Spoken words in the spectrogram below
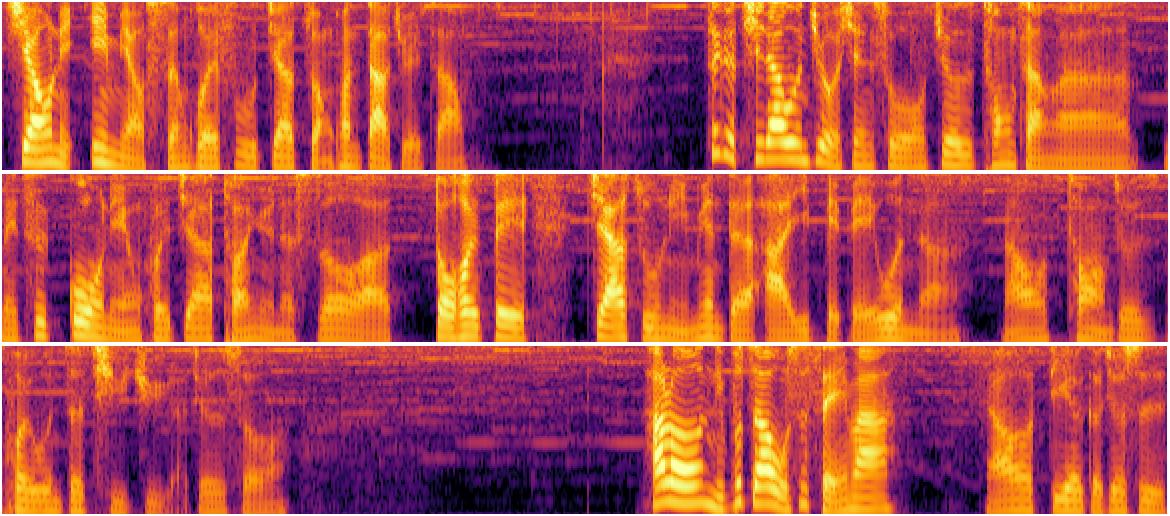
教你一秒神回复加转换大绝招。这个七大问句我先说，就是通常啊，每次过年回家团圆的时候啊，都会被。家族里面的阿姨、伯伯问啊，然后通常就会问这七句啊，就是说：“Hello，你不知道我是谁吗？”然后第二个就是：“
